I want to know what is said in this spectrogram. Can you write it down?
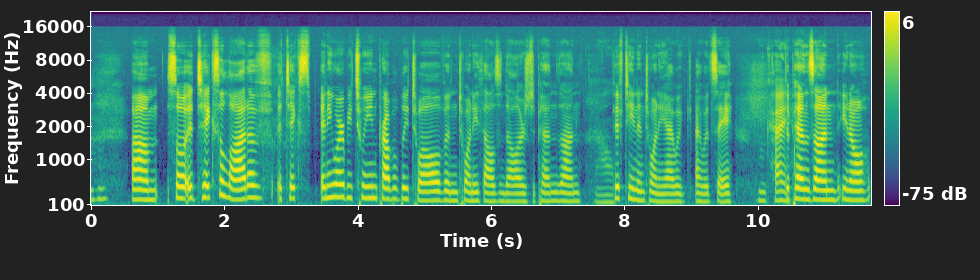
Mm-hmm. Um, so it takes a lot of. It takes anywhere between probably twelve and twenty thousand dollars, depends on Wow. fifteen and twenty. I would I would say Okay. depends on you know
